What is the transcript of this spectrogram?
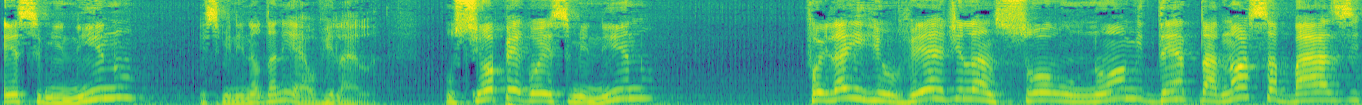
esse menino, esse menino é o Daniel Vilela. O senhor pegou esse menino, foi lá em Rio Verde e lançou um nome dentro da nossa base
